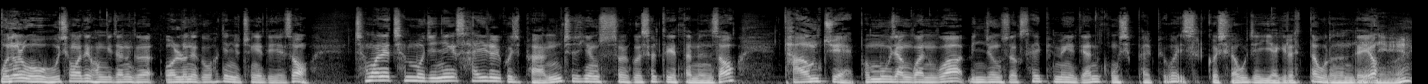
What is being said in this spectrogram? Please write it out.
오늘 오후 청와대 관계자는 그 언론의 그 확인 요청에 대해서 청와대 참모진이 사의를 고집한 최재경 수석을 그 설득했다면서 다음 주에 법무부 장관과 민정수석 사의 표명에 대한 공식 발표가 있을 것이라고 이제 이야기를 했다고 그러는데요. 네.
